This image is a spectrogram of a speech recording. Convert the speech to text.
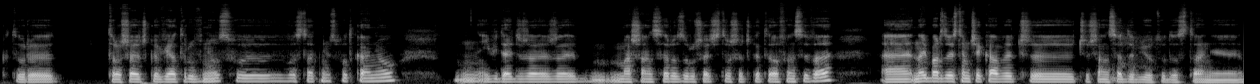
który troszeczkę wiatru wniósł w ostatnim spotkaniu i widać, że, że ma szansę rozruszać troszeczkę tę ofensywę. E, no i bardzo jestem ciekawy, czy, czy szansę debiutu dostanie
